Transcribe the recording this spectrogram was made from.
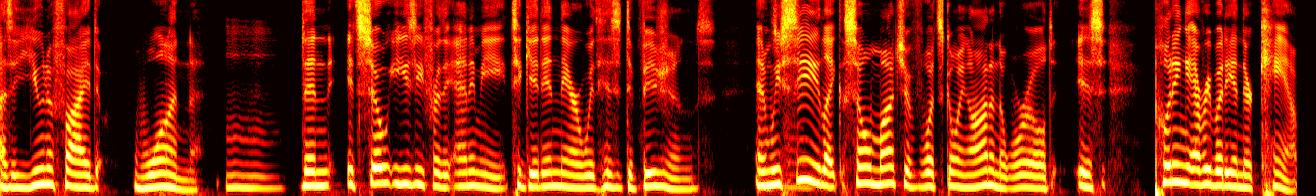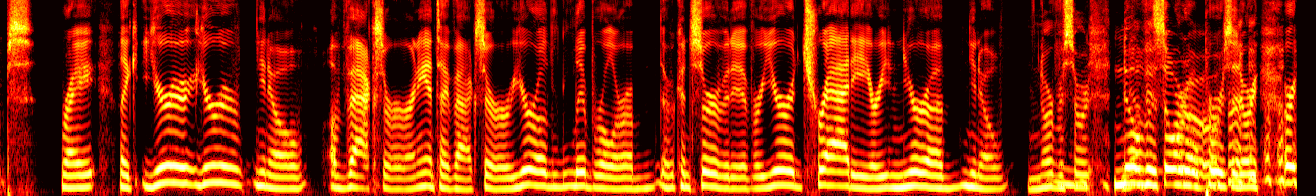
as a unified one, mm-hmm. then it's so easy for the enemy to get in there with his divisions. And we see like so much of what's going on in the world is putting everybody in their camps, right? Like you're you're, you know, a vaxer or an anti-vaxxer, or you're a liberal or a, a conservative, or you're a traddy, or you're a, you know, Novus Ordo. Novus Ordo person, or or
